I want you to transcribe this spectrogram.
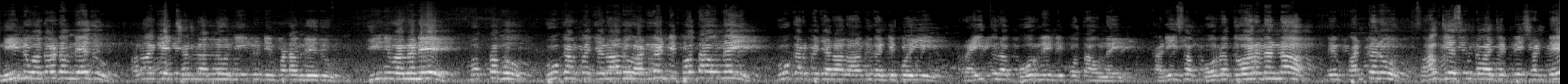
నీళ్ళు వదలడం లేదు. అలాగే చెర్లల్లో నీళ్ళు నింపడం లేదు. దీని వల్లనే మొత్తము భూగర్భ జలాలు అడుగంటిపోతా ఉన్నాయి. భూగర్భ జలాలు అడుగంటిపోయి రైతుల బోర్లు ఎండిపోతా ఉన్నాయి. కనీసం బోర్ల ద్వారానన్నా మేము పంటను సాగు చేసుకుంటామని చెప్పేసి అంటే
